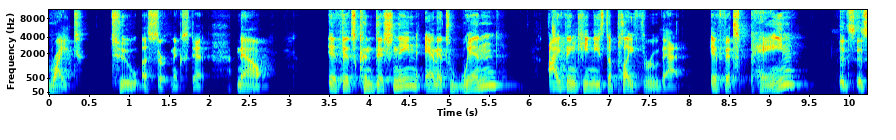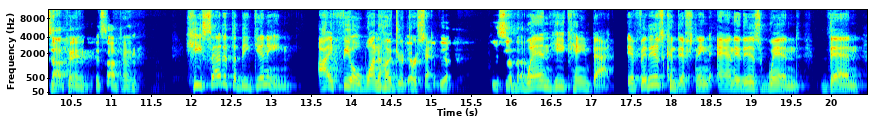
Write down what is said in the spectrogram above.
right to a certain extent. Now, if it's conditioning and it's wind, I think he needs to play through that. If it's pain, it's it's not pain. It's not pain. He said at the beginning, I feel 100%. Yeah, yeah. he said that. When he came back. If it is conditioning and it is wind, then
